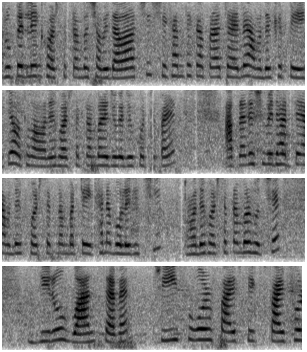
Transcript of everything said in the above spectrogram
গ্রুপের লিঙ্ক হোয়াটসঅ্যাপ নাম্বার সবই দেওয়া আছে। সেখান থেকে আপনারা চাইলে আমাদেরকে পেজে অথবা আমাদের হোয়াটসঅ্যাপ নাম্বারে যোগাযোগ করতে পারেন। আপনাদের সুবিধার্থে আমাদের হোয়াটসঅ্যাপ নাম্বারটা এখানে বলে দিচ্ছি। আমাদের হোয়াটসঅ্যাপ নাম্বার হচ্ছে zero one seven three four five six five four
